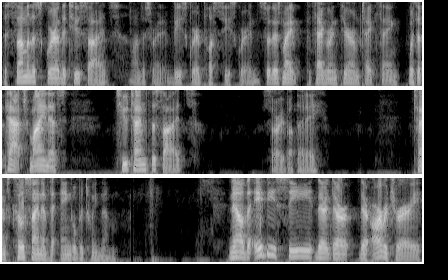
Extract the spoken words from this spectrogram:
the sum of the square of the two sides, I'll just write it b squared plus c squared. So there's my Pythagorean theorem type thing with a patch minus 2 times the sides, sorry about that a, times cosine of the angle between them. Now the ABC, they're, they're, they're arbitrary.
